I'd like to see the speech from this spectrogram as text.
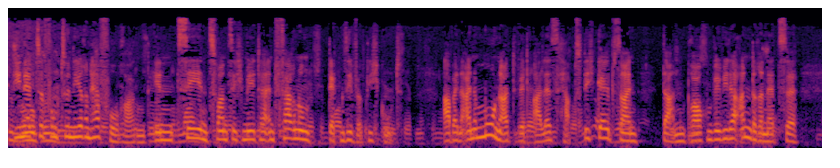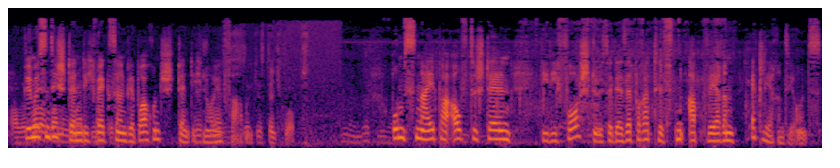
Die Netze funktionieren hervorragend. In 10, 20 Meter Entfernung decken sie wirklich gut. Aber in einem Monat wird alles herbstlich gelb sein. Dann brauchen wir wieder andere Netze. Wir müssen sie ständig wechseln. Wir brauchen ständig neue Farben. Um Sniper aufzustellen, die die Vorstöße der Separatisten abwehren, erklären sie uns.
